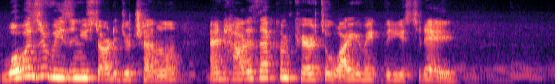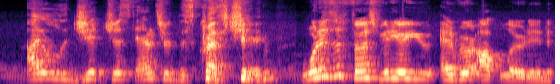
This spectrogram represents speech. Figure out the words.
What was the reason you started your channel and how does that compare to why you make videos today? I legit just answered this question. what is the first video you ever uploaded?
